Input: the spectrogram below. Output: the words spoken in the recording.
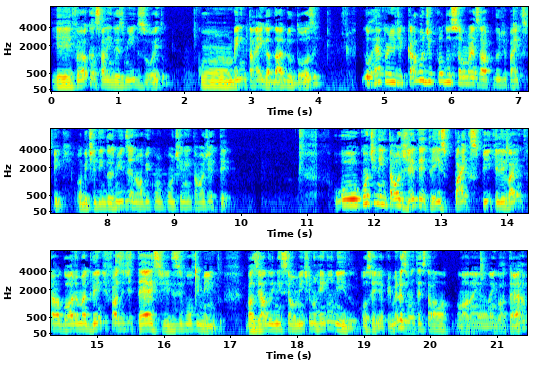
que foi alcançado em 2018, com Bentayga W12, e o recorde de carro de produção mais rápido de Pikes Peak, obtido em 2019 com o Continental GT. O Continental GT3 Pikes Peak ele vai entrar agora em uma grande fase de teste e desenvolvimento, baseado inicialmente no Reino Unido. Ou seja, primeiro eles vão testar lá, lá na, na, Inglaterra,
